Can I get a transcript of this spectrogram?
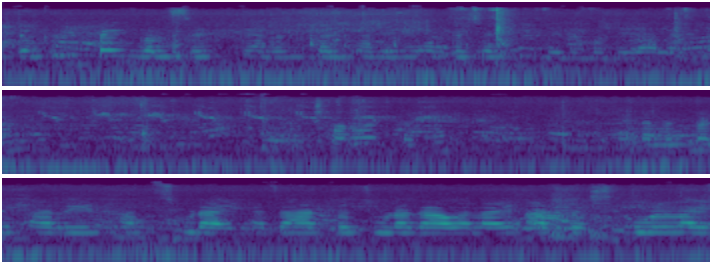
इथं ग्रीन बँगल्स आहेत. त्यानंतर ह्या मी मोठ्याच्या घेतलेल्यामध्ये घालायला छान वाटतं का? त्यानंतर ह्या रेड हा चुडा आहे. ह्याचा अर्धा चुडा गावाला आहे अर्धा शिरोळला आहे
